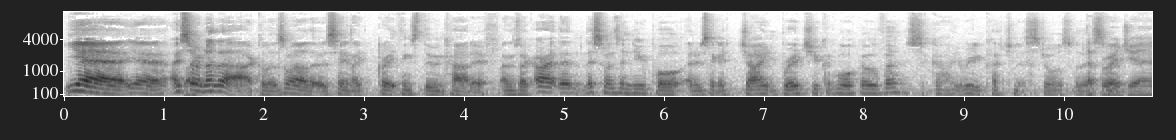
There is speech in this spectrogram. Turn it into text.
Yeah, yeah. I saw another article as well that was saying like great things to do in Cardiff, and it was like, all right, then this one's in Newport, and it was like a giant bridge you could walk over. It's like, oh, you're really clutching at straws for this. bridge, yeah.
